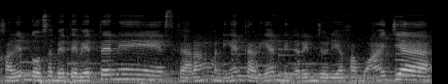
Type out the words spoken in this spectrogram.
kalian gak usah bete-bete nih. Sekarang mendingan kalian dengerin zodiak kamu aja.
